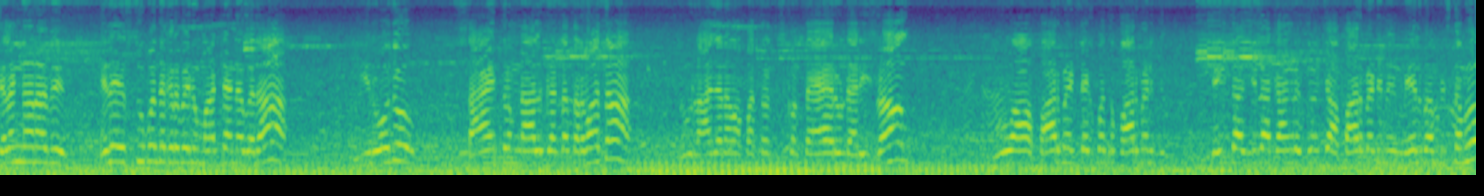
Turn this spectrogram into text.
తెలంగాణ ఏదైతే స్తూపం దగ్గర పోయి నువ్వు మాట్లాడినావు కదా ఈరోజు సాయంత్రం నాలుగు గంటల తర్వాత నువ్వు రాజీనామా పత్రం తీసుకొని తయారుండి హరీష్ రావు. నువ్వు ఆ ఫార్మేట్ లేకపోతే ఫార్మేట్ జగిత్యాల జిల్లా కాంగ్రెస్ నుంచి ఆ ఫార్మేట్ మేము మేలు పంపిస్తాము.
